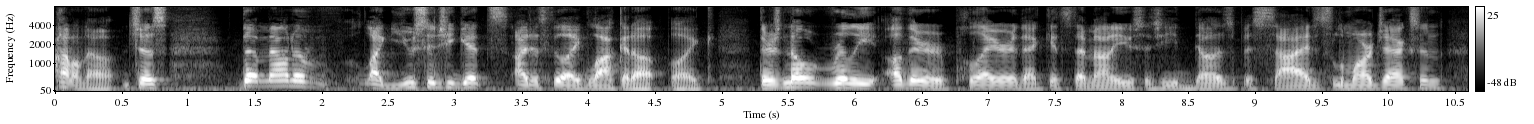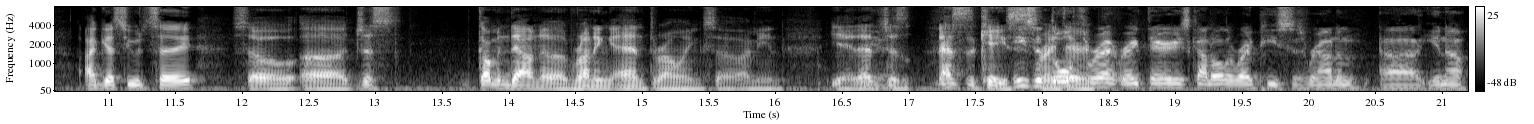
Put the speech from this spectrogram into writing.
I don't know, just the amount of like usage he gets, I just feel like lock it up. Like there's no really other player that gets the amount of usage he does besides Lamar Jackson, I guess you would say. So uh, just coming down to running and throwing. So I mean, yeah, that's yeah. just that's the case. He's a right dual there. threat right there. He's got all the right pieces around him, uh, you know.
